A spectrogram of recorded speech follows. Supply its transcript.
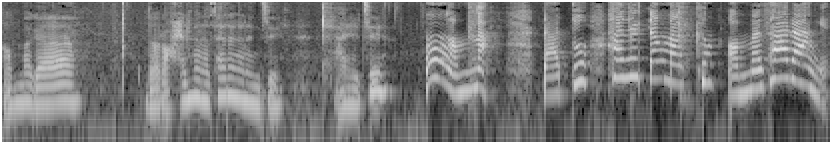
엄마가 너를 얼마나 사랑하는지 알지? 응, 엄마. 나도 하늘 땅만큼 엄마 사랑해.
